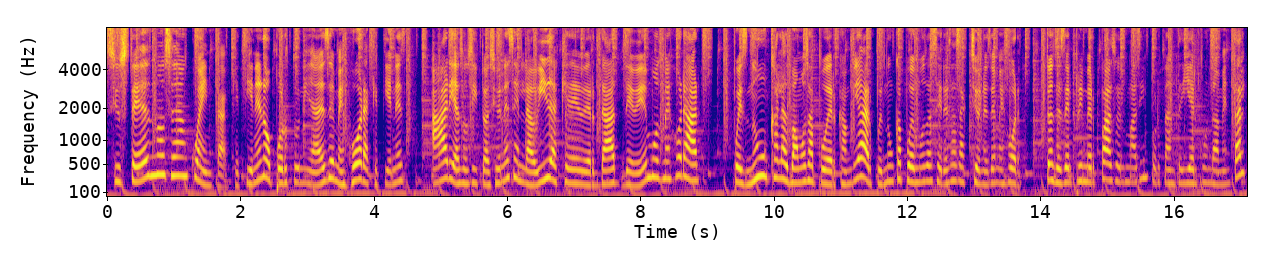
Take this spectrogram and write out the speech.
Si ustedes no se dan cuenta que tienen oportunidades de mejora, que tienes áreas o situaciones en la vida que de verdad debemos mejorar, pues nunca las vamos a poder cambiar, pues nunca podemos hacer esas acciones de mejora. Entonces el primer paso, el más importante y el fundamental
